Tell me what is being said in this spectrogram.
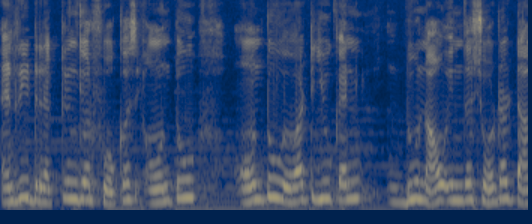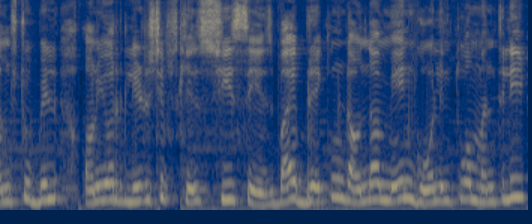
and redirecting your focus onto on to what you can do now in the shorter terms to build on your leadership skills she says. By breaking down the main goal into a monthly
